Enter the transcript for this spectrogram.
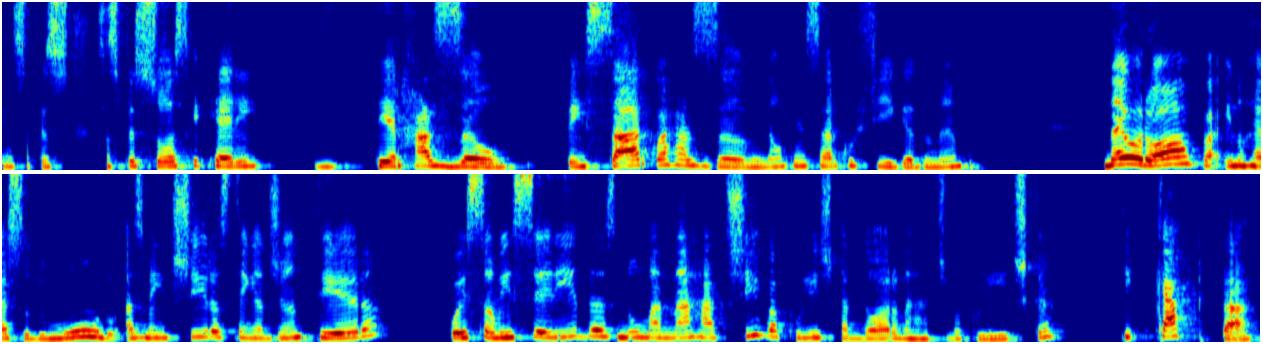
essa, essas pessoas que querem ter razão, pensar com a razão e não pensar com o fígado, né? Na Europa e no resto do mundo, as mentiras têm a dianteira, pois são inseridas numa narrativa política, adoro narrativa política, que capta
